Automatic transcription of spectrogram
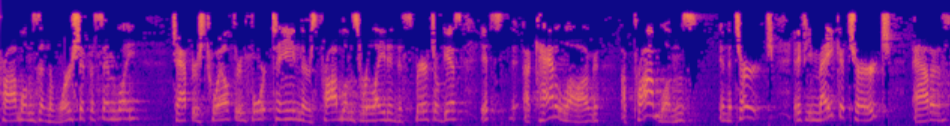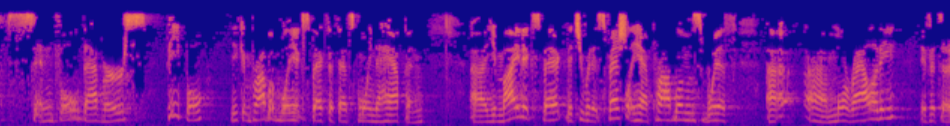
problems in the worship assembly chapters 12 through 14, there's problems related to spiritual gifts. It's a catalog of problems in the church. And if you make a church out of sinful, diverse people, you can probably expect that that's going to happen. Uh, you might expect that you would especially have problems with uh, uh, morality if it's a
